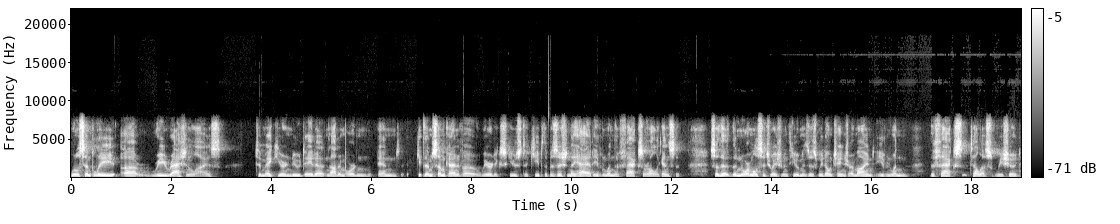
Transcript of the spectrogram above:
will simply uh, re rationalize to make your new data not important and give them some kind of a weird excuse to keep the position they had, even when the facts are all against it. So, the, the normal situation with humans is we don't change our mind even when the facts tell us we should.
